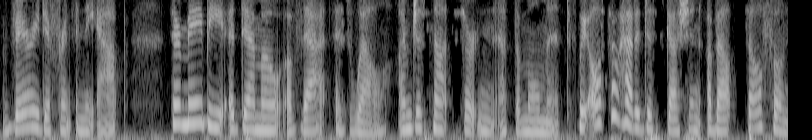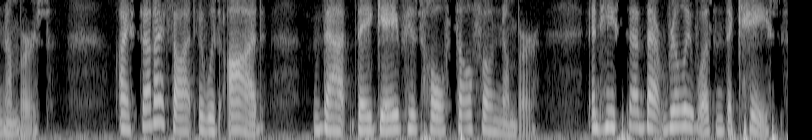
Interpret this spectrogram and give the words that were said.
very different in the app, there may be a demo of that as well. I'm just not certain at the moment. We also had a discussion about cell phone numbers. I said I thought it was odd that they gave his whole cell phone number, and he said that really wasn't the case.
